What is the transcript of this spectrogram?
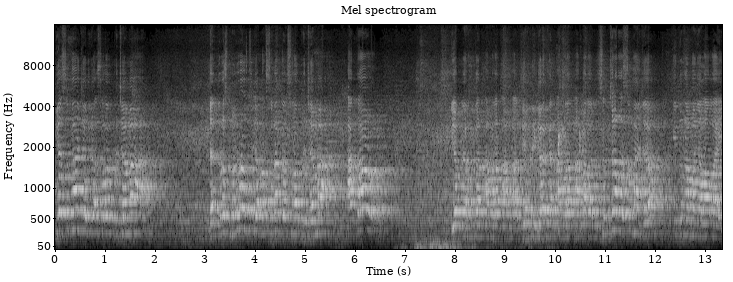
dia sengaja tidak sholat berjamaah dan terus menerus tidak melaksanakan sholat berjamaah atau dia melakukan amalan-amalan, dia meninggalkan amalan-amalan secara sengaja, itu namanya lalai.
